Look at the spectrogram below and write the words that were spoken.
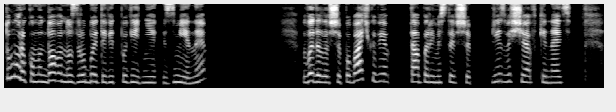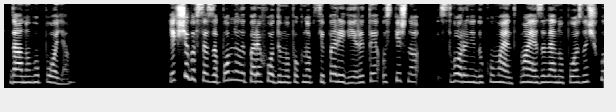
Тому рекомендовано зробити відповідні зміни, видаливши по батькові та перемістивши прізвище в кінець даного поля. Якщо ви все заповнили, переходимо по кнопці Перевірити. Успішно створений документ має зелену позначку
